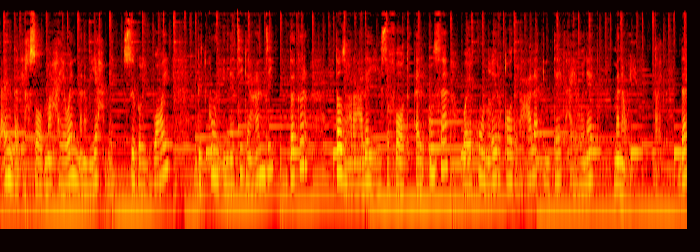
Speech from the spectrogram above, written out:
عند الإخصاب مع حيوان منوي يحمل صبغي Y بتكون النتيجة عندي ذكر تظهر عليه صفات الأنثى ويكون غير قادر على إنتاج حيوانات منوية. ده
